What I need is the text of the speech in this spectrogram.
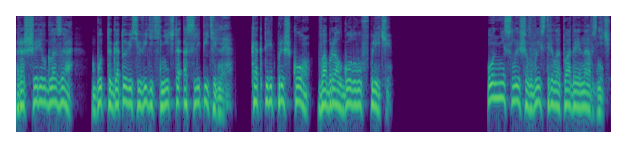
расширил глаза, будто готовясь увидеть нечто ослепительное, как перед прыжком вобрал голову в плечи. Он не слышал выстрела, падая навзничь,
